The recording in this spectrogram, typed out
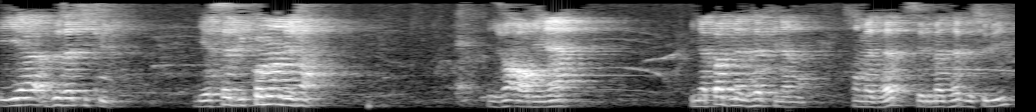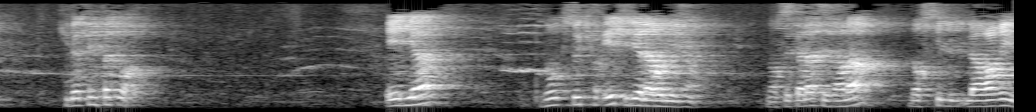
il y a deux attitudes. Il y a celle du commun des gens, les gens ordinaires. Il n'a pas de madhab finalement. Son madhab, c'est le madhab de celui qui lui a fait une fatwa. Et il y a donc ceux qui ont étudié la religion. Dans ce cas-là, ces gens-là, lorsqu'il leur arrive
